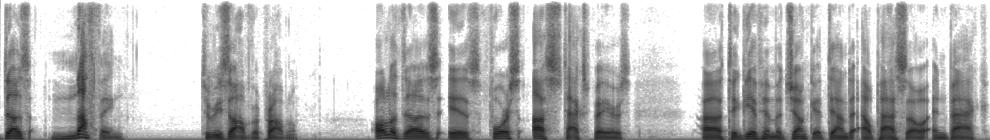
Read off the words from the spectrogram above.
does nothing to resolve the problem. All it does is force us taxpayers uh, to give him a junket down to El Paso and back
